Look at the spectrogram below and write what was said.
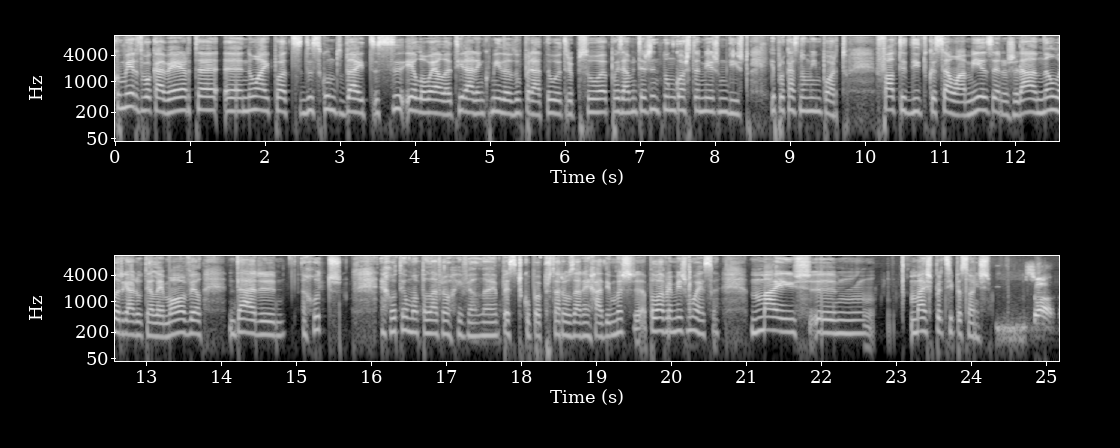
Comer de boca aberta. ah, não há hipótese de segundo date se ele ou ela tirarem comida do prato da outra pessoa. Pois há muita gente que não gosta mesmo disto. Eu, por acaso, não me importo. Falta de educação à mesa, no geral. Não largar o telemóvel. Dar eh, arrotos. Arroto é uma palavra horrível, não é? Peço desculpa por estar a usar em rádio, mas a palavra é mesmo essa. Mais. hum, mais participações. Pessoal,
